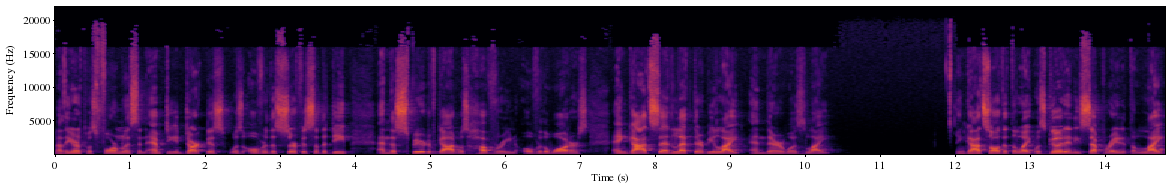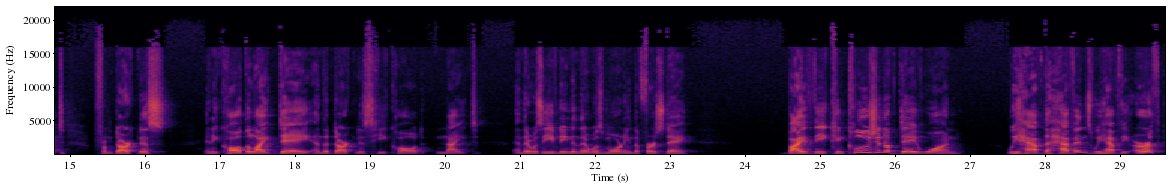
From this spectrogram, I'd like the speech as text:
Now the earth was formless and empty, and darkness was over the surface of the deep, and the Spirit of God was hovering over the waters. And God said, Let there be light, and there was light. And God saw that the light was good, and He separated the light from darkness. And He called the light day, and the darkness He called night. And there was evening and there was morning the first day. By the conclusion of day one, we have the heavens, we have the earth,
